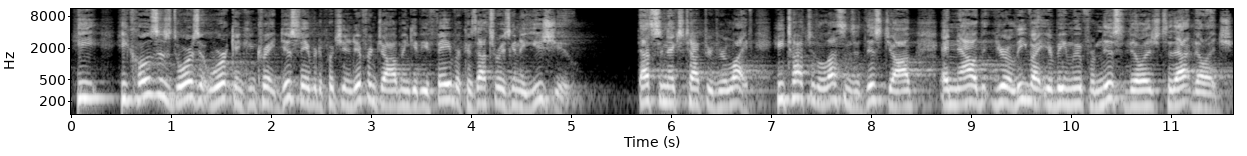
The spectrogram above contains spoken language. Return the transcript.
He, he closes doors at work and can create disfavor to put you in a different job and give you favor because that's where He's going to use you. That's the next chapter of your life. He taught you the lessons at this job, and now that you're a Levite, you're being moved from this village to that village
